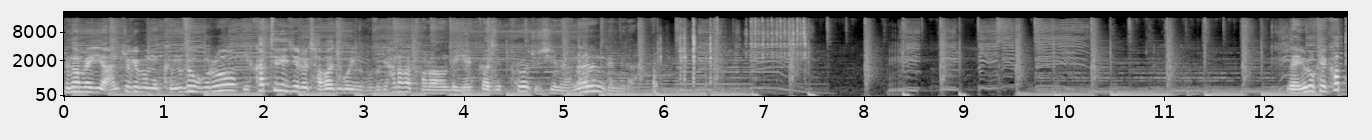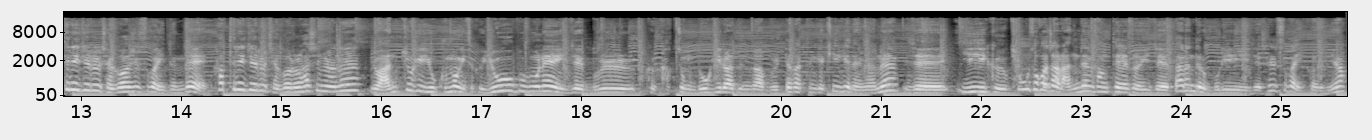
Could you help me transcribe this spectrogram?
그 다음에 이 안쪽에 보면 금속으로 이 카트리지를 잡아주고 있는 부속이 하나가 더 나오는데 얘까지 풀어주시면 됩니다. 네, 이렇게 카트리지를 제거하실 수가 있는데 카트리지를 제거를 하시면은 이 안쪽에 이 구멍이 있어요. 이 부분에 이제 물 그 각종 녹이라든가 물때 같은 게 끼게 되면은 이제 이 그 청소가 잘 안 된 상태에서 이제 다른 데로 물이 이제 셀 수가 있거든요.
